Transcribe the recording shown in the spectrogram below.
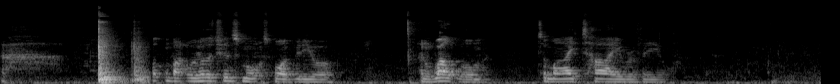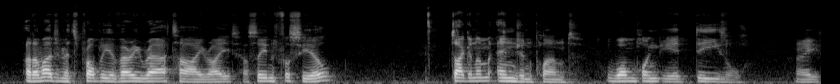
Ah. Welcome back to another Chintz Motorsport video and welcome to my tie reveal. I'd imagine it's probably a very rare tie, right? I've seen for sale. Dagenham engine plant, 1.8 diesel, right?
